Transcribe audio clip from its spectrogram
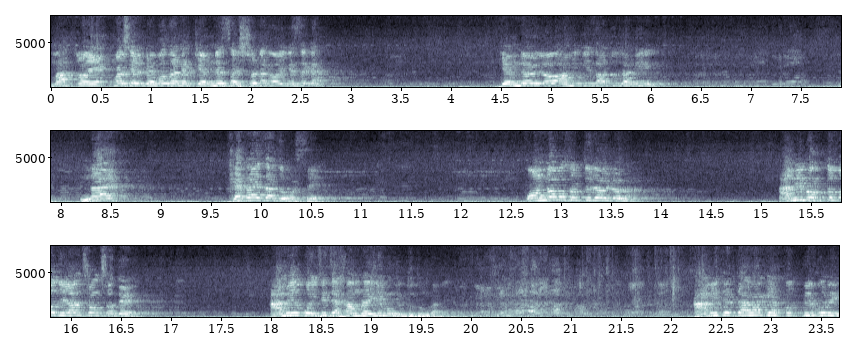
মাত্র এক মাসের ব্যবধানে কেমনে চারশো টাকা হয়ে গেছে কেমনে হইল, আমি কি জাদু জানি? না খেটায় জাদু করছে। পনেরো বছর ধরে হইল না। আমি বক্তব্য দিলাম সংসদে। আমি কইছি যে খামড়াইলিম কিন্তু তোমরা আমি যে গিয়ে তদবির করি,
